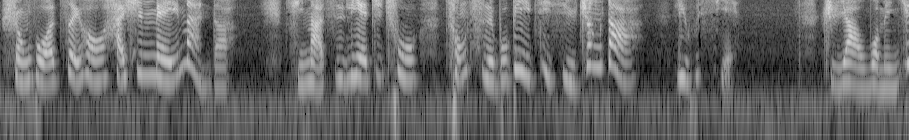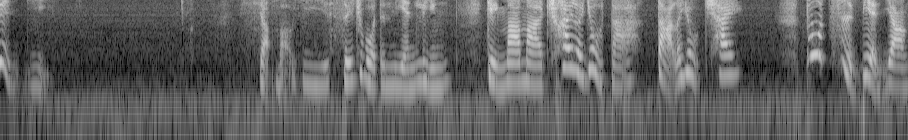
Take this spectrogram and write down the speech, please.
生活最后还是美满的。起码撕裂之处，从此不必继续张大流血。只要我们愿意。小毛衣随着我的年龄，给妈妈拆了又打，打了又拆，多次变样，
